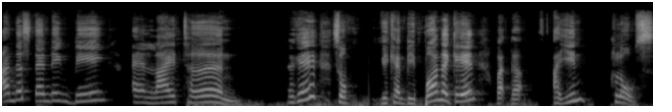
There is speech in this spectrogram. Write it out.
understanding being enlightened. Okay? So we can be born again, but the ayin close.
